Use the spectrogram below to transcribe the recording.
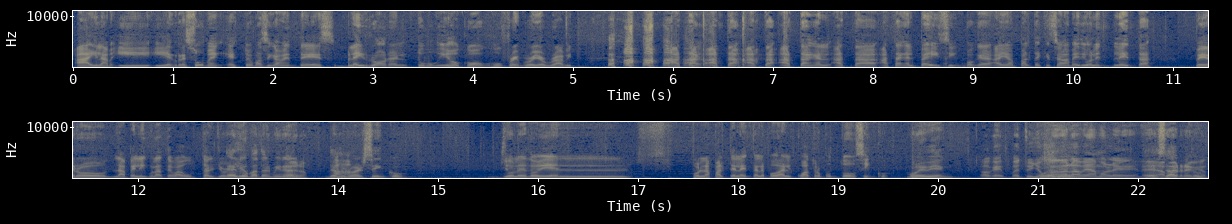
Ah, y, la- y, y en resumen, esto básicamente es Blade Runner tuvo un hijo con Who Framed Roger Rabbit. hasta, hasta, hasta, hasta, en el, hasta, hasta en el pacing, porque hay partes que se va medio len- lenta, pero la película te va a gustar, George. Helio, para terminar, Bueno, del ajá. 1 al 5. Yo le doy el. Por la parte lenta le puedo dar el 4.5. Muy bien. Ok, pues tú y yo Muy cuando bien. la veamos le, le damos el Exacto. review.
